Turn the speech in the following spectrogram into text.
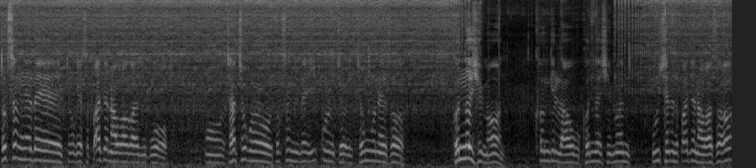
덕성여대 쪽에서 빠져나와 가지고 어, 좌측으로 덕성여대 입구 저, 정문에서 건너시면 큰 길 나오고 건너시면 우천에서 빠져나와서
